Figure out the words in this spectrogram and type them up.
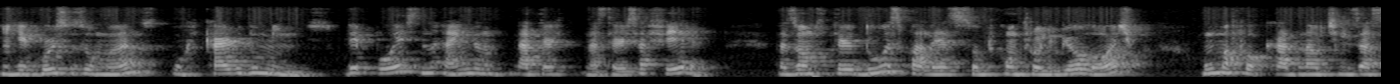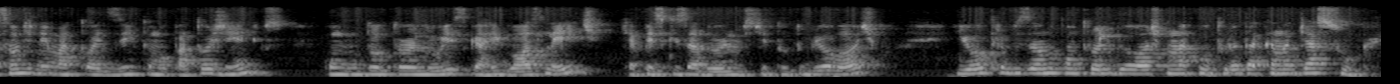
em recursos humanos, o Ricardo Domingos. Depois, ainda na, ter na terça-feira, nós vamos ter duas palestras sobre controle biológico, uma focada na utilização de nematóides entomopatogênicos, com o Dr. Luiz Garrigós Leite, que é pesquisador no Instituto Biológico, e outra visando o controle biológico na cultura da cana-de-açúcar,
